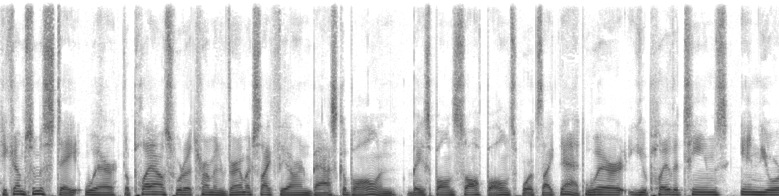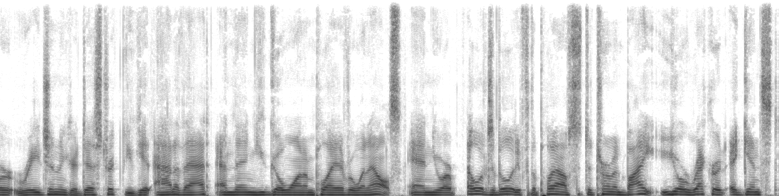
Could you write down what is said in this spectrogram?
He comes from a state where the playoffs were determined very much like they are in basketball and baseball and softball and sports like that, where you play the teams in your region or your district, you get out of that, and then you go on and play everyone else. And your eligibility for the playoffs is determined by your record against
